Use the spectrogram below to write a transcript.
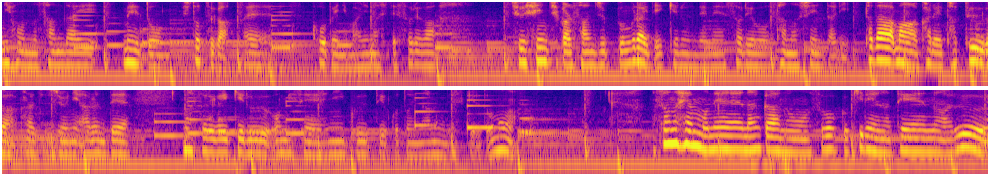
日本の三大名湯一つが、えー、神戸にもありましてそれが中心地から30分ぐらいで行けるんでねそれを楽しんだりただまあ彼タトゥーが唐津中にあるんで、まあ、それが行けるお店に行くっていうことになるんですけれどもその辺もねなんかあのすごく綺麗な庭園のある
